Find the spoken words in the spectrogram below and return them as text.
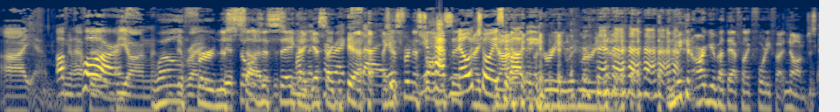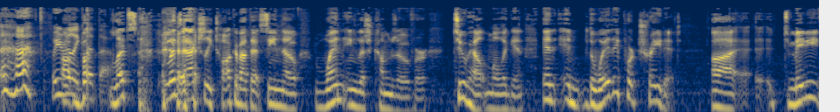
I am. Of I'm gonna have course. to be on. Well, the right, for this nostalgia's sake, I guess I, correct yeah. I guess for nostalgia's you have sake, no I choice, gotta Bobby. Agree with Marina, and we can argue about that for like 45. No, I'm just kidding. we Uh, really but could though. Let's let's actually talk about that scene though when English comes over to help Mulligan and and the way they portrayed it. Uh, to maybe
